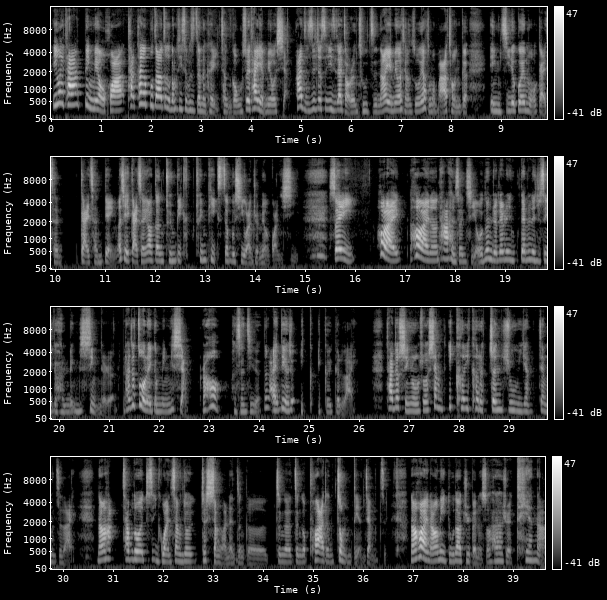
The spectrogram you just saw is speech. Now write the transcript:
因为他并没有花，他他又不知道这个东西是不是真的可以成功，所以他也没有想，他只是就是一直在找人出资，然后也没有想说要怎么把它从一个影集的规模改成改成电影，而且改成要跟 Twin Peak Twin Peaks 这部戏完全没有关系，所以。后来，后来呢？他很神奇，我真的觉得 David David Lynch 是一个很灵性的人。他就做了一个冥想，然后很神奇的那个 idea 就一个一个一个来。他就形容说，像一颗一颗的珍珠一样这样子来。然后他差不多就是一晚上就就想完了整个整个整个 plot 的重点这样子。然后后来 Naomi 读到剧本的时候，他就觉得天哪，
